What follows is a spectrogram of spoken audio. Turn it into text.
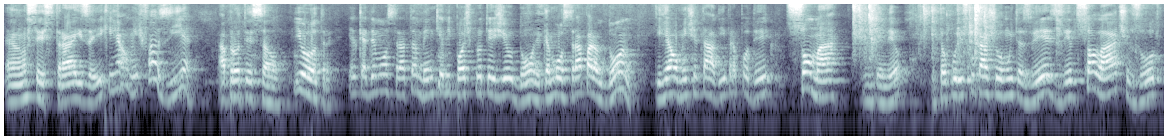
é, ancestrais aí que realmente fazia a proteção. E outra, ele quer demonstrar também que ele pode proteger o dono, ele quer mostrar para o dono que realmente ele está ali para poder somar, entendeu? Então por isso que o cachorro muitas vezes ele só late os outros,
